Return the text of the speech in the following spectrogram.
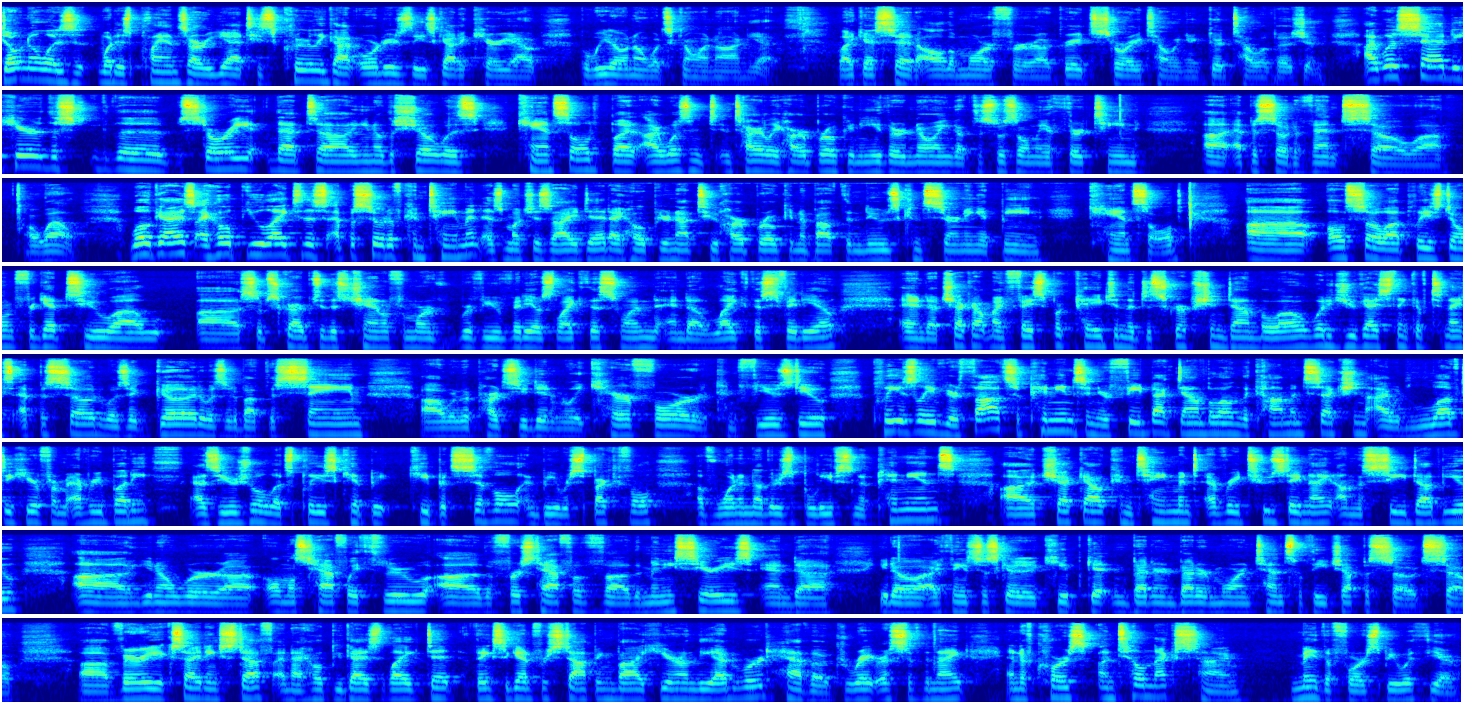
don't know what his, what his plans are yet. He's clearly got orders that he's got to carry out, but we don't know what's going on yet like I said, all the more for uh, great storytelling and good television. I was sad to hear the the story that uh, you know the show was canceled, but I wasn't entirely heartbroken either, knowing that this was only a thirteen uh, episode event. So. Uh, oh well. Well, guys, I hope you liked this episode of Containment as much as I did. I hope you're not too heartbroken about the news concerning it being canceled. Uh, also, uh, please don't forget to uh, subscribe to this channel for more review videos like this one and uh, like this video. And uh, check out my facebook page in the description down below. What did you guys think of tonight's episode? Was it good? Was it about the same? Uh, were there parts you didn't really care for or confused you? Please leave your thoughts opinions and your feedback down below in the comments section. I would love to hear from everybody. As usual let's please keep it, keep it civil and be respectful of one another's beliefs and opinions. Uh, check out containment every tuesday night on the cw uh, you know, we're uh, almost halfway through uh, the first half of uh, the mini series, and uh, you know, I think it's just going to keep getting better and better and more intense with each episode. So, uh, very exciting stuff, and I hope you guys liked it. Thanks again for stopping by here on the EdWord. Have a great rest of the night, and of course, until next time, may the force be with you.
